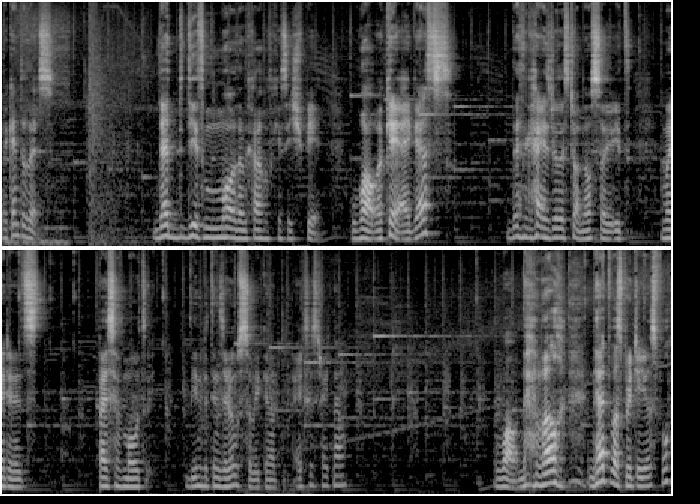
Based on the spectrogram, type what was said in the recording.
We can do this. That did more than half of his HP. Wow, okay, I guess this guy is really strong. Also, it made its passive mode in between the rooms, so we cannot access right now. Wow, well, that was pretty useful.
